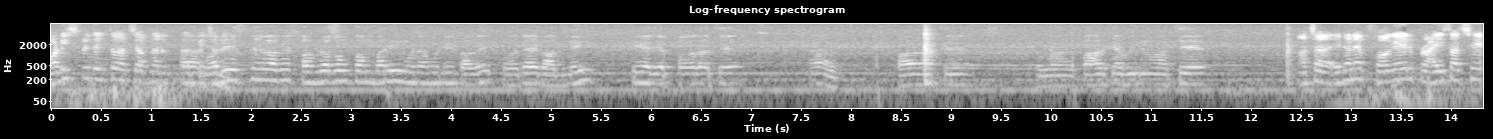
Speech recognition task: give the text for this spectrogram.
বডি স্প্রে দেখতে পাচ্ছি আপনার হ্যাঁ, পেছনে। body spray পাবে সব রকম কোম্পানি মোটামুটি পাবে কোনোটাই বাদ নেই। ঠিক আছে ফর আছে হ্যাঁ ফর আছে তোমার পাওয়ার ক্যাবিনও আছে। আচ্ছা এখানে ফগের প্রাইস আছে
